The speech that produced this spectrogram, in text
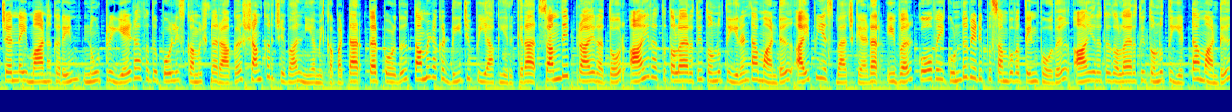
சென்னை மாநகரின் நூற்று ஏழாவது போலீஸ் கமிஷனராக சங்கர் ஜிவால் நியமிக்கப்பட்டார். தற்போது தமிழக டிஜிபியாக இருக்கிறார். சந்தீப் ராய் ரத்தோர் ஆயிரத்து தொள்ளாயிரத்தி தொண்ணூத்தி இரண்டாம் ஆண்டு ஐபிஎஸ் பேட்ச் கேடர். இவர் கோவை குண்டுவெடிப்பு சம்பவத்தின் போது ஆயிரத்து தொள்ளாயிரத்தி தொண்ணூத்தி எட்டாம் ஆண்டு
